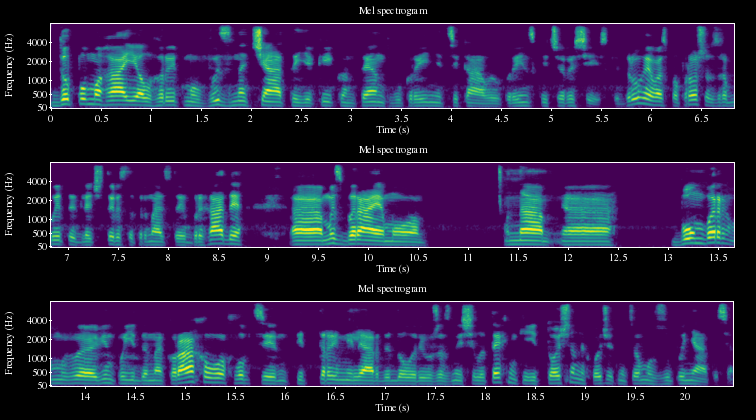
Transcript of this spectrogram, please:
допомагає алгоритму визначати, який контент в Україні цікавий, український чи російський. Друге, я вас попрошу зробити для 413-ї бригади. Е, Ми збираємо на е, бомбер. В- Він поїде на Корахово. Хлопці під 3 мільярди доларів вже знищили техніки і точно не хочуть на цьому зупинятися.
